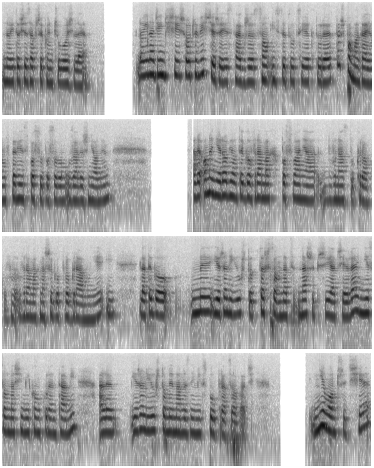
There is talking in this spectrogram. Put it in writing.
No i to się zawsze kończyło źle. No i na dzień dzisiejszy oczywiście, że jest tak, że są instytucje, które też pomagają w pewien sposób osobom uzależnionym, ale one nie robią tego w ramach posłania 12 kroków, w ramach naszego programu, nie? I dlatego my, jeżeli już, to też są nasi przyjaciele, nie są naszymi konkurentami, ale jeżeli już, to my mamy z nimi współpracować. Nie łączyć się,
